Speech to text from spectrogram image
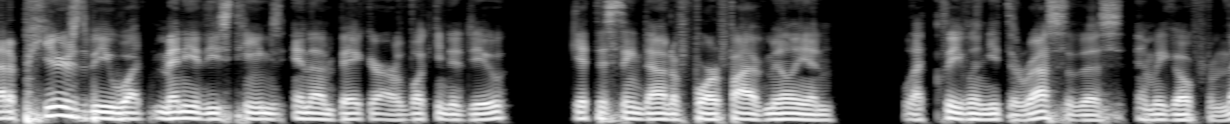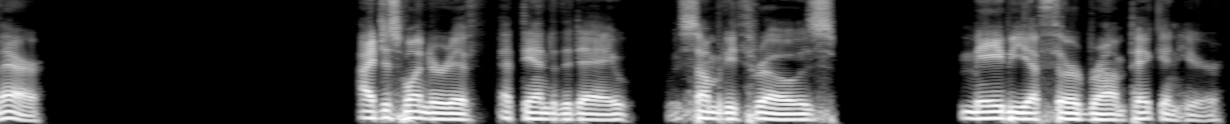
that appears to be what many of these teams in on Baker are looking to do get this thing down to four or five million, let Cleveland eat the rest of this, and we go from there. I just wonder if at the end of the day, somebody throws maybe a third round pick in here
